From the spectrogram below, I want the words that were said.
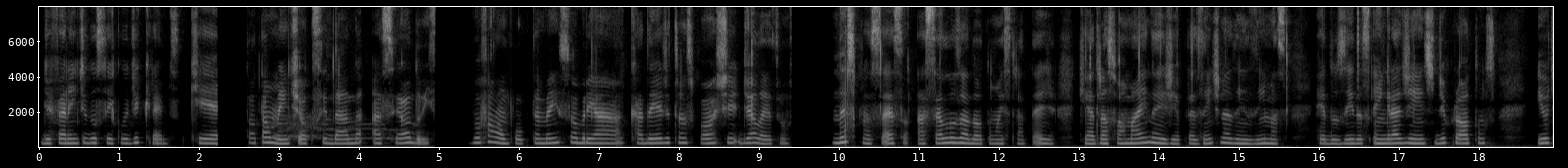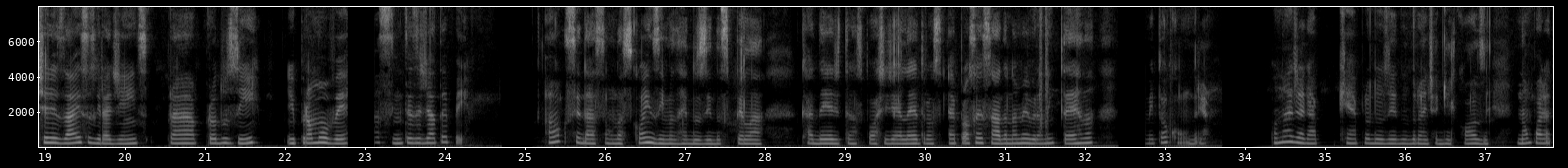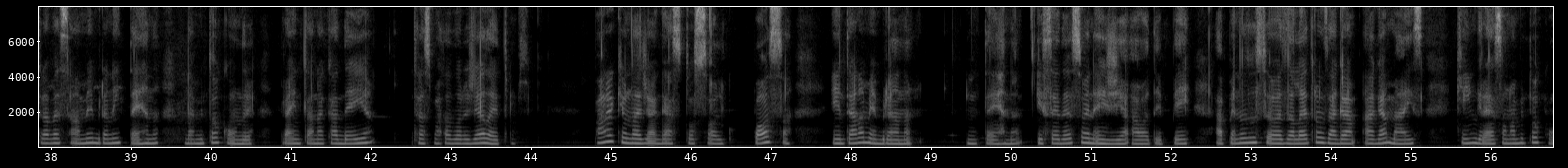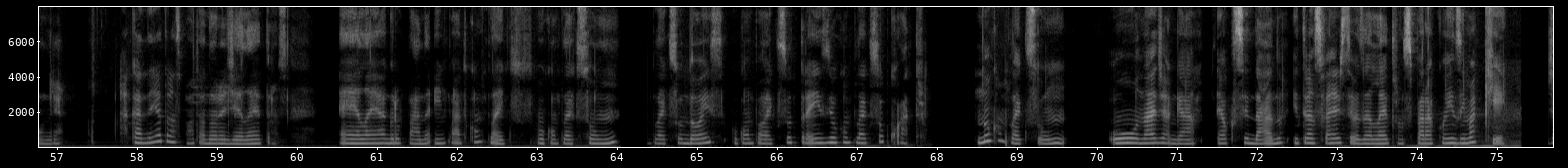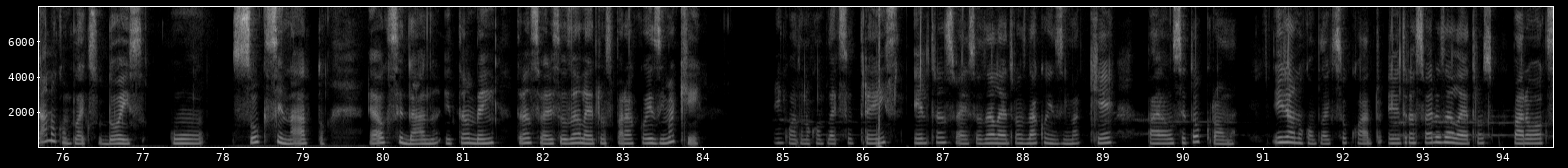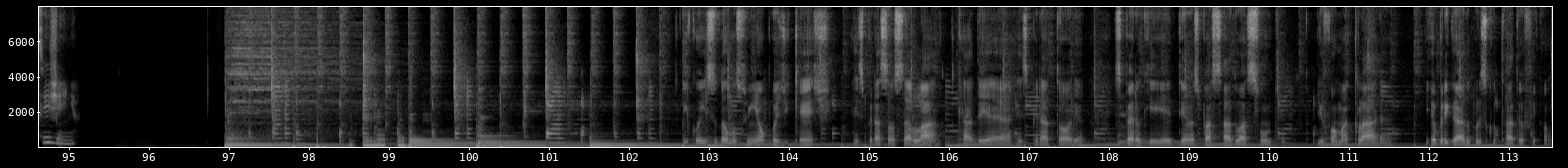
diferente do ciclo de Krebs, que é totalmente oxidada a CO2. Vou falar um pouco também sobre a cadeia de transporte de elétrons. Nesse processo, as células adotam uma estratégia que é transformar a energia presente nas enzimas reduzidas em gradientes de prótons e utilizar esses gradientes para produzir e promover a síntese de ATP. A oxidação das coenzimas reduzidas pela cadeia de transporte de elétrons é processada na membrana interna da mitocôndria. O NADH que é produzido durante a glicose não pode atravessar a membrana interna da mitocôndria para entrar na cadeia transportadora de elétrons. Para que o NADH citossólico possa entrar na membrana interna e ceder sua energia ao ATP, apenas os seus elétrons H+, que ingressam na mitocôndria. A cadeia transportadora de elétrons ela é agrupada em quatro complexos: o complexo 1, complexo 2, o complexo 3 e o complexo 4. No complexo 1, o NADH é oxidado e transfere seus elétrons para a coenzima Q. Já no complexo 2, o succinato é oxidado e também transfere seus elétrons para a coenzima Q. Enquanto no complexo 3, ele transfere seus elétrons da coenzima Q para o citocromo. E já no complexo 4, ele transfere os elétrons para o oxigênio. E com isso damos fim ao podcast Respiração Celular, Cadeia Respiratória. Espero que tenhamos passado o assunto de forma clara e obrigado por escutar até o final.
